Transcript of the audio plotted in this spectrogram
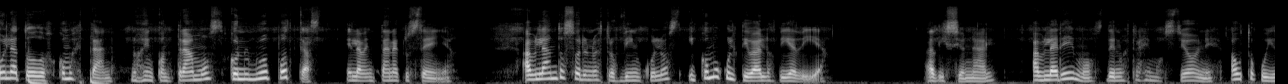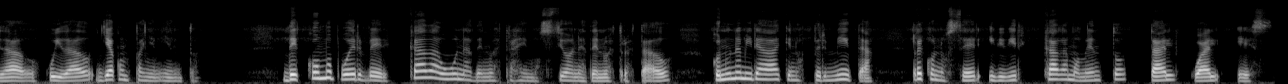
Hola a todos, ¿cómo están? Nos encontramos con un nuevo podcast en la ventana cruceña, hablando sobre nuestros vínculos y cómo cultivarlos día a día. Adicional, hablaremos de nuestras emociones, autocuidado, cuidado y acompañamiento, de cómo poder ver cada una de nuestras emociones, de nuestro estado, con una mirada que nos permita reconocer y vivir cada momento tal cual es.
